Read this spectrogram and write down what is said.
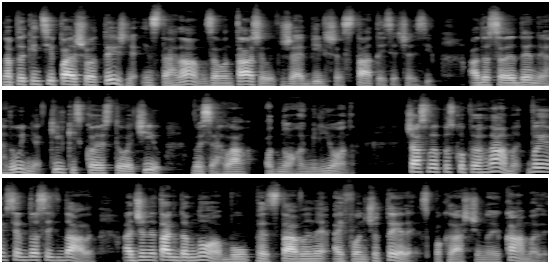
Наприкінці першого тижня Instagram завантажили вже більше 100 тисяч разів, а до середини грудня кількість користувачів досягла 1 мільйона. Час випуску програми виявився досить вдалим, адже не так давно був представлений iPhone 4 з покращеною камерою.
